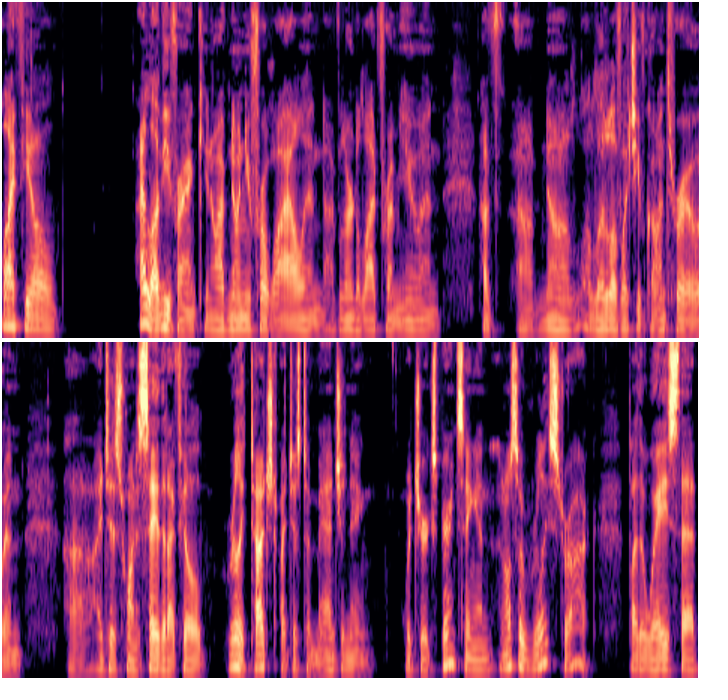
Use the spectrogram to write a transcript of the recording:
well i feel i love you frank. You know i've known you for a while and i've learned a lot from you and i've um, known a little of what you've gone through and uh, i just want to say that i feel really touched by just imagining what you're experiencing and, and also really struck by the ways that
